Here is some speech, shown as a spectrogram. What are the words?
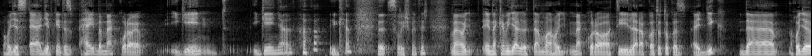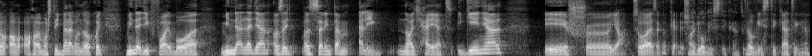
hogy ez egyébként ez helyben mekkora igény, igényel, igen, szóismétés, mert hogy én nekem így előttem van, hogy mekkora ti lerakatotok, az egyik, de hogy a, a, ha most így belegondolok, hogy mindegyik fajból minden legyen, az, egy, az szerintem elég nagy helyet igényel, és uh, ja, szóval ezek a kérdések. Meg logisztikát. Ugye? Logisztikát, igen.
